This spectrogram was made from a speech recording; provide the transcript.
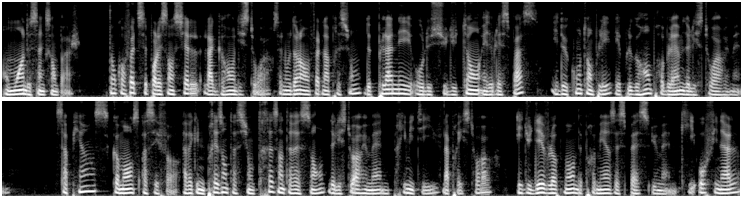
en moins de 500 pages. Donc en fait, c'est pour l'essentiel la grande histoire. Ça nous donne en fait l'impression de planer au-dessus du temps et de l'espace et de contempler les plus grands problèmes de l'histoire humaine. Sapiens commence assez fort, avec une présentation très intéressante de l'histoire humaine primitive, la préhistoire, et du développement des premières espèces humaines, qui au final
